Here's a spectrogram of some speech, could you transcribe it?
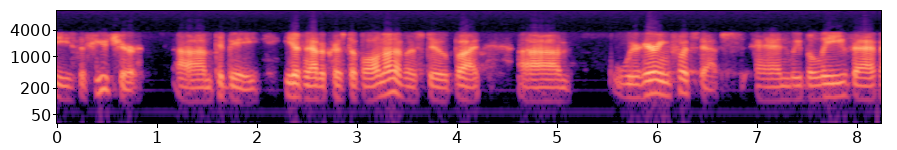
sees the future um, to be. He doesn't have a crystal ball, none of us do, but um, we're hearing footsteps, and we believe that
